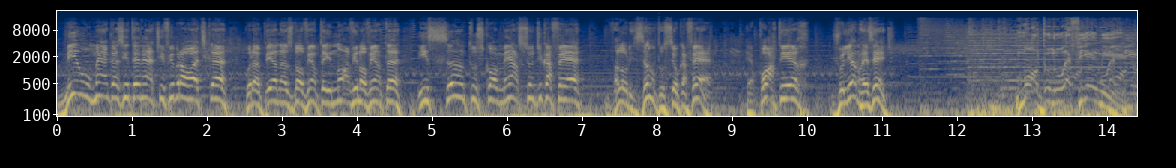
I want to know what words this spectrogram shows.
mil megas internet e fibra ótica por apenas R$ 99,90 e Santos Comércio de Café, valorizando o seu café. Repórter Juliano Rezende. Módulo FM.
